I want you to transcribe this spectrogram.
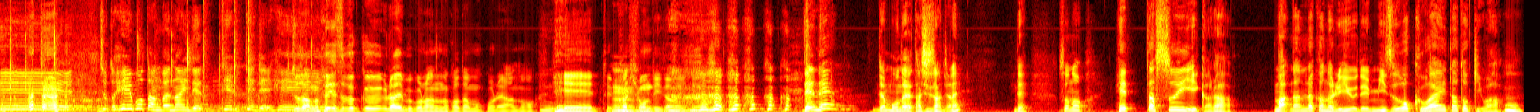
た。へーちょっと平ボタンがないん。で手手でへー。ちょっとあのフェイスブックライブご覧の方もこれあの、うん。へーって書き込んでいただいて、でね、じゃあ問題は足し算じゃないで、その減った水位から、まあ何らかの理由で水を加えたときは、うん。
